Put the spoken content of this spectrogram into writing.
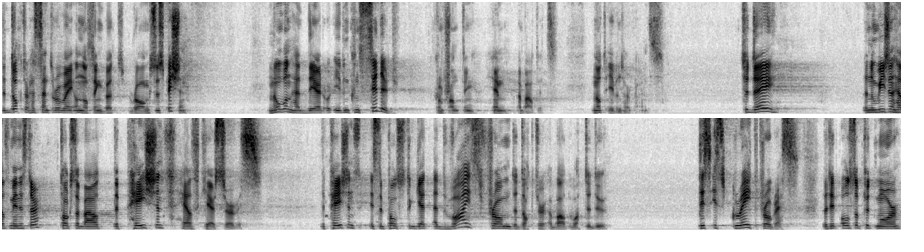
The doctor had sent her away on nothing but wrong suspicion. No one had dared or even considered confronting him about it, not even her parents. Today, the Norwegian health minister talks about the patient healthcare service. The patient is supposed to get advice from the doctor about what to do. This is great progress, but it also put more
